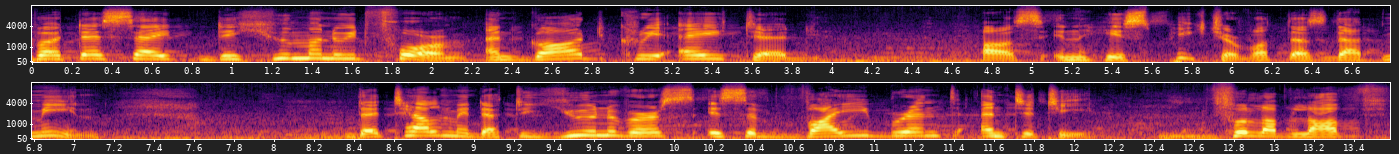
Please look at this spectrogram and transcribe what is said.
But they say the humanoid form, and God created us in His picture. What does that mean? They tell me that the universe is a vibrant entity full of love,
